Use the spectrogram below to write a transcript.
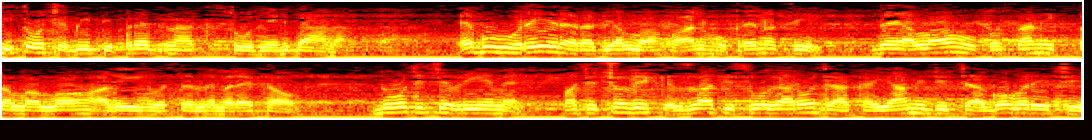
i to će biti predznak sudnjeg dana. Ebu Hureyre radijallahu anhu prenosi da je Allahu poslanik sallallahu alaihi wasallam rekao doći će vrijeme pa će čovjek zvati svoga rođaka i Amidžića govoreći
